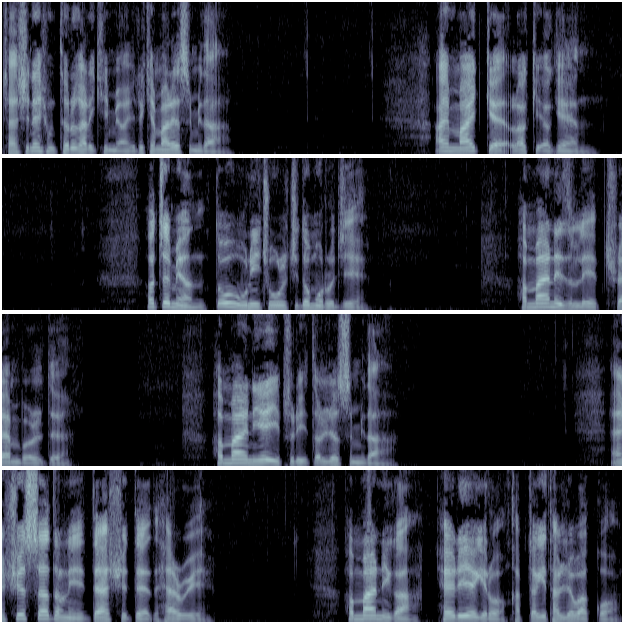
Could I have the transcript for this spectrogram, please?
자신의 흉터를 가리키며 이렇게 말했습니다. I might get lucky again. 어쩌면 또 운이 좋을지도 모르지. Hermione's lip trembled. 허마이니의 입술이 떨렸습니다. And she suddenly dashed at Harry. 허마이니가 해리에게로 갑자기 달려왔고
